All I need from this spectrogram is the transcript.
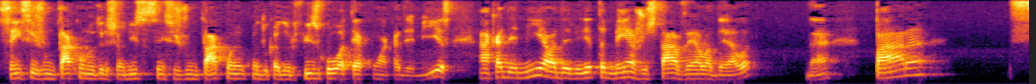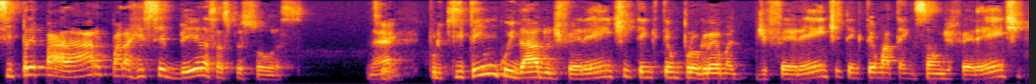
sem se juntar com nutricionista, sem se juntar com, com o educador físico ou até com academias. A academia ela deveria também ajustar a vela dela, né? Para se preparar para receber essas pessoas, né? Sim porque tem um cuidado diferente, tem que ter um programa diferente, tem que ter uma atenção diferente,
